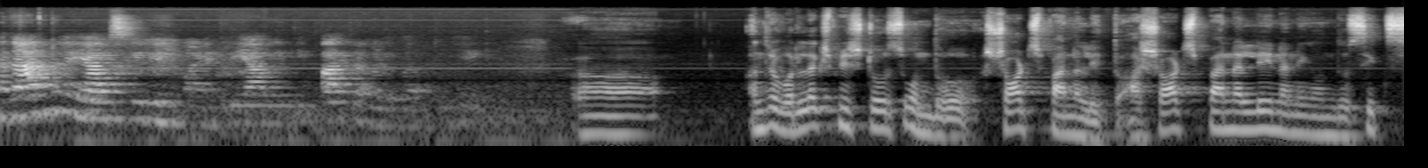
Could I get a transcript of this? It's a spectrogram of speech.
ಅದಾದ್ಮೇಲೆ ಯಾವ ಸೀರಿಯಲ್ ಮಾಡಿದ್ರಿ? ಯಾವ ರೀತಿ ಪಾತ್ರಗಳು ಬಂತು? ಹೇಗೆ? ಅಂದರೆ ವರಲಕ್ಷ್ಮಿ ಸ್ಟೋರ್ಸ್ ಒಂದು ಶಾರ್ಟ್ ಸ್ಪ್ಯಾನಲ್ಲಿ ಇತ್ತು. ಆ ಶಾರ್ಟ್ ಸ್ಪ್ಯಾನಲ್ಲಿ ನನಗೆ ಒಂದು ಸಿಕ್ಸ್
